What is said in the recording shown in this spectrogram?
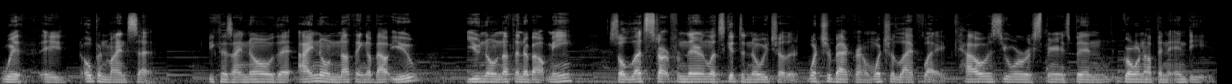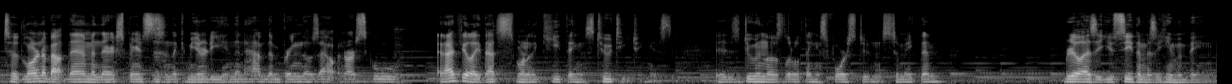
with a open mindset because I know that I know nothing about you, you know nothing about me, so let's start from there and let's get to know each other. What's your background? What's your life like? How has your experience been growing up in Indy? To learn about them and their experiences in the community and then have them bring those out in our school. And I feel like that's one of the key things to teaching is, is doing those little things for students to make them realize that you see them as a human being.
